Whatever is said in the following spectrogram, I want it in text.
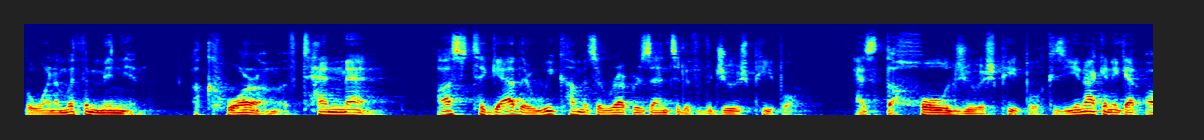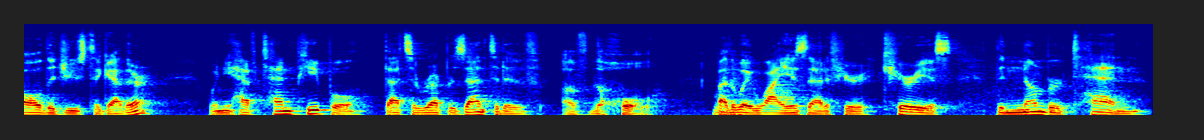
But when I'm with a minyan, a quorum of ten men, us together, we come as a representative of the Jewish people, as the whole Jewish people, because you're not going to get all the Jews together. When you have ten people, that's a representative of the whole. By the way, why is that? If you're curious, the number 10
